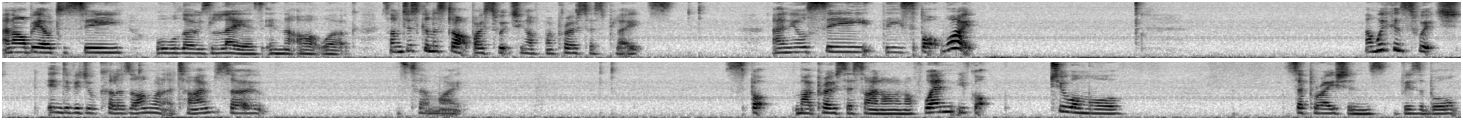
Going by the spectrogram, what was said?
and I'll be able to see all those layers in the artwork. So I'm just going to start by switching off my process plates and you'll see the spot white. And we can switch individual colours on one at a time so let's turn my spot my process cyan on and off. When you've got two or more separations visible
